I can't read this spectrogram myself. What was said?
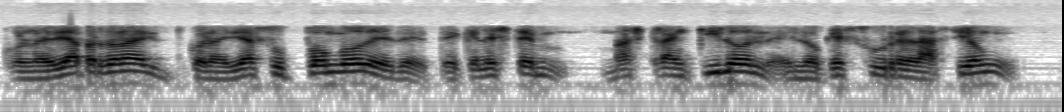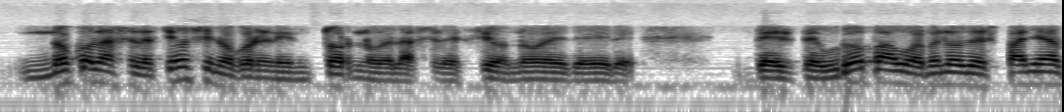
con la idea, perdona, con la idea supongo de, de- de que él esté más tranquilo en, en lo que es su relación, no con la selección, sino con el entorno de la selección, ¿no? De- de- desde Europa o al menos de España,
